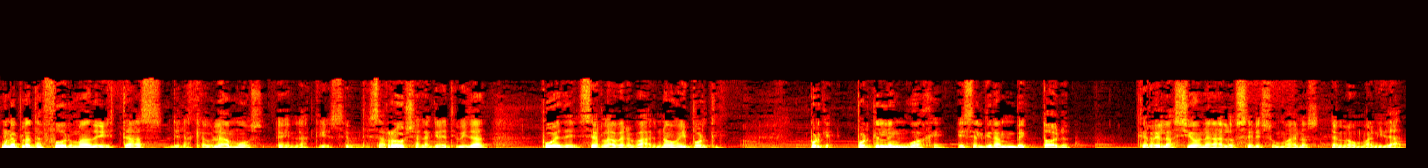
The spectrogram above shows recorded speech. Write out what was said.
Una plataforma de estas de las que hablamos, en las que se desarrolla la creatividad, puede ser la verbal, ¿no? ¿Y por qué? ¿Por qué? Porque el lenguaje es el gran vector que relaciona a los seres humanos en la humanidad,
